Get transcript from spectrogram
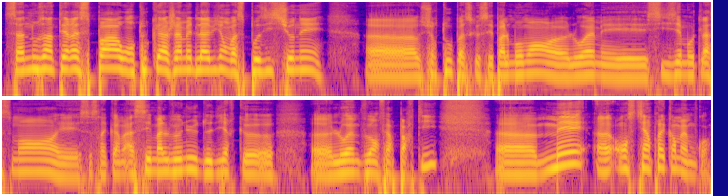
ça ne nous intéresse pas, ou en tout cas jamais de la vie, on va se positionner Euh, surtout parce que c'est pas le moment. euh, L'OM est sixième au classement et ce serait quand même assez malvenu de dire que euh, l'OM veut en faire partie. Euh, mais on se tient prêt quand même. Quoi.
